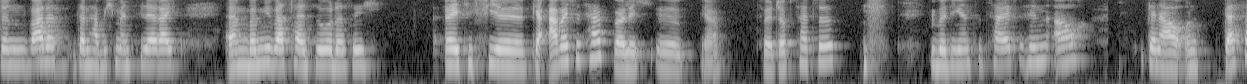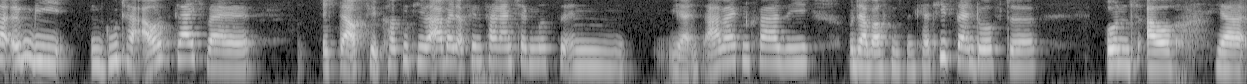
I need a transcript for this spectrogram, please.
dann war Voll. das, dann habe ich mein Ziel erreicht. Ähm, bei mir war es halt so, dass ich relativ viel gearbeitet habe, weil ich äh, ja zwei Jobs hatte über die ganze Zeit hin auch. Genau und das war irgendwie ein guter Ausgleich, weil ich da auch viel kognitive Arbeit auf jeden Fall reinstecken musste in, ja, ins Arbeiten quasi und aber auch so ein bisschen kreativ sein durfte und auch ja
